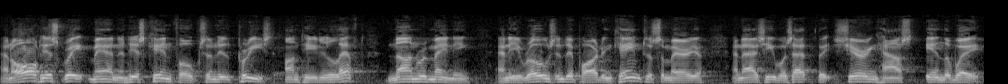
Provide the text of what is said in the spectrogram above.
and all his great men and his kinfolks and his priests until he left none remaining. And he rose and departed and came to Samaria, and as he was at the shearing house in the way.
